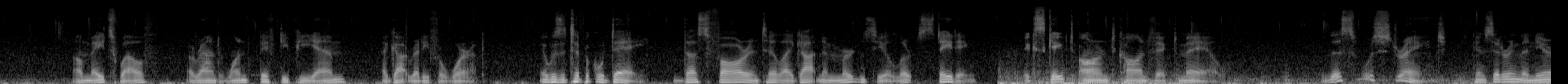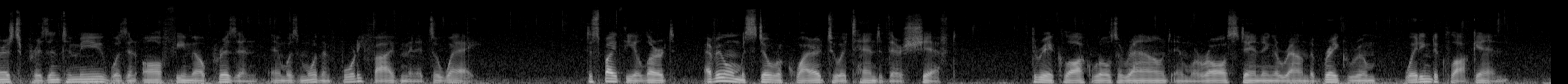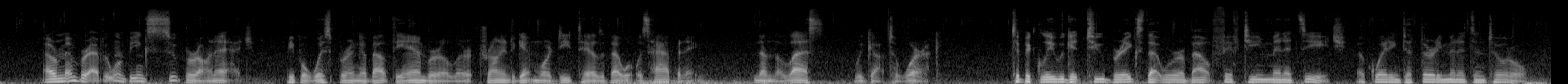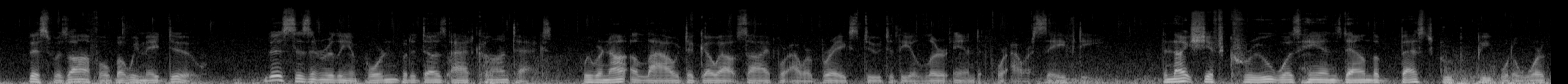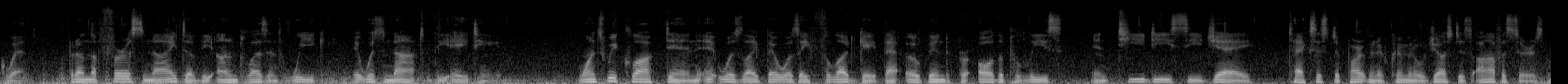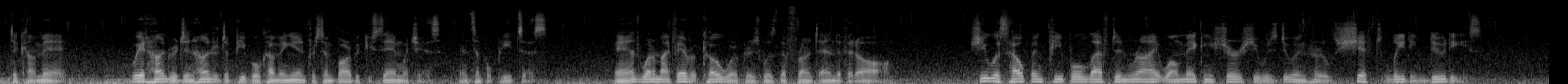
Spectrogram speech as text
On May 12th, around 1:50 p.m., I got ready for work. It was a typical day, thus far until I got an emergency alert stating, "Escaped armed convict male." This was strange, considering the nearest prison to me was an all-female prison and was more than 45 minutes away. Despite the alert, everyone was still required to attend their shift, Three o'clock rolls around, and we're all standing around the break room waiting to clock in. I remember everyone being super on edge, people whispering about the Amber Alert, trying to get more details about what was happening. Nonetheless, we got to work. Typically, we get two breaks that were about 15 minutes each, equating to 30 minutes in total. This was awful, but we made do. This isn't really important, but it does add context. We were not allowed to go outside for our breaks due to the alert and for our safety. The night shift crew was hands down the best group of people to work with, but on the first night of the unpleasant week, it was not the A team. Once we clocked in, it was like there was a floodgate that opened for all the police and TDCJ, Texas Department of Criminal Justice officers, to come in. We had hundreds and hundreds of people coming in for some barbecue sandwiches and simple pizzas. And one of my favorite coworkers was the front end of it all. She was helping people left and right while making sure she was doing her shift leading duties.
